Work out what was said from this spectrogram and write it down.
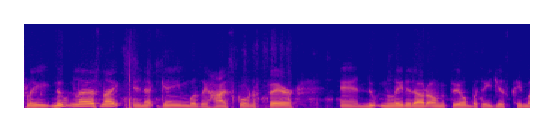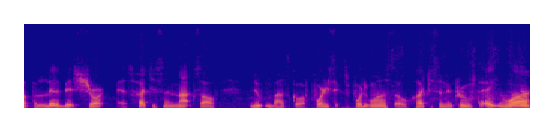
played Newton last night, and that game was a high scoring affair. And Newton laid it out on the field, but they just came up a little bit short as Hutchinson knocks off Newton by a score of 46 to 41. So Hutchinson improves to 8 and 1.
